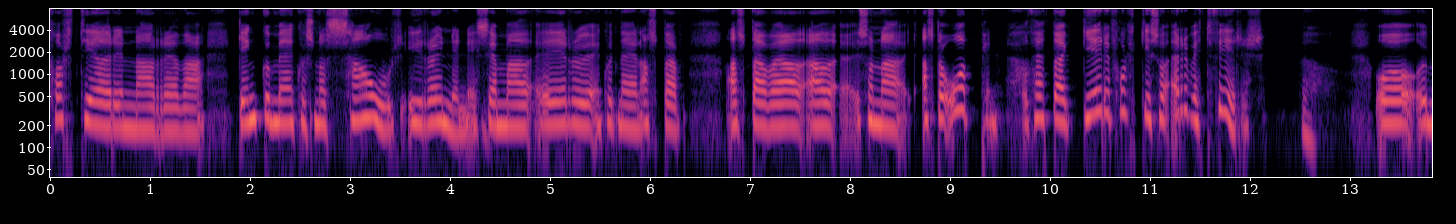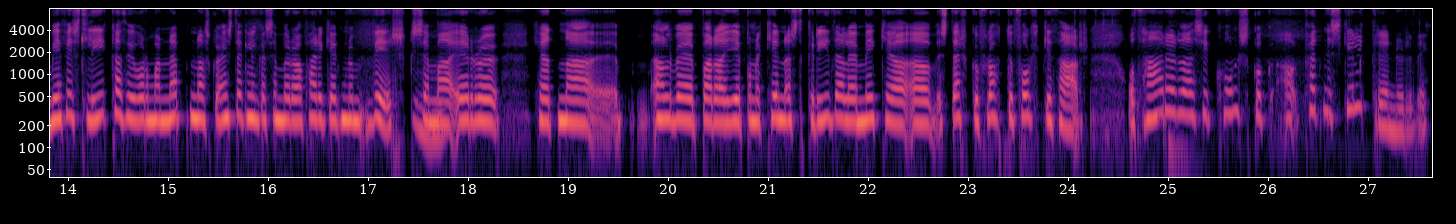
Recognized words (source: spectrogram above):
fortíðarinnar eða gengum með einhvern svona sár í rauninni sem eru einhvern veginn alltaf alltaf að, að svona alltaf opinn og þetta gerir fólki svo erfitt fyrir og mér finnst líka því við vorum að nefna sko einstaklingar sem eru að fara í gegnum virk sem mhm. eru hérna alveg bara ég er búin að kynast gríðarlega mikið af sterku flottu fólki þar og þar er það þessi kunsk og hvernig skilgreinur þig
